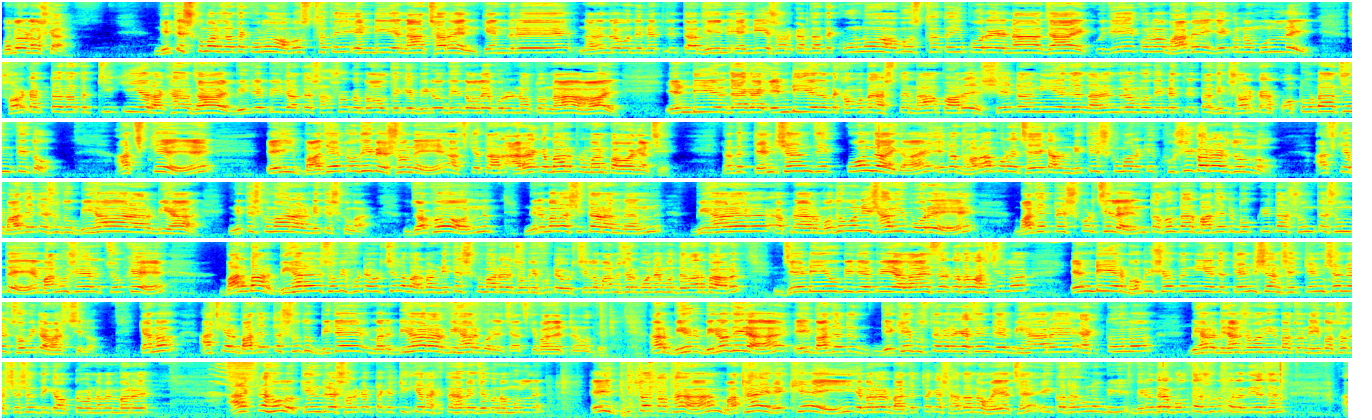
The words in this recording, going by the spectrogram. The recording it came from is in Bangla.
বন্ধুরা, নমস্কার। নীতিশ কুমার যাতে কোনো অবস্থাতেই এনডিএ না ছাড়েন, কেন্দ্রে নরেন্দ্র মোদীর নেতৃত্বাধীন এনডিএ সরকার যাতে কোনো অবস্থাতেই পড়ে না যায়, যে কোনোভাবেই, যে কোনো মূল্যেই সরকারটা যাতে টিকিয়ে রাখা যায়, বিজেপি যাতে শাসক দল থেকে বিরোধী দলে পরিণত না হয়, এনডিএর জায়গায় এনডিএ যাতে ক্ষমতায় আসতে না পারে, সেটা নিয়ে যে নরেন্দ্র মোদীর নেতৃত্বাধীন সরকার কতটা চিন্তিত, আজকে এই বাজেট অধিবেশনে আজকে তার আরেকবার প্রমাণ পাওয়া গেছে। তাদের টেনশন যে কোন জায়গায় এটা ধরা পড়েছে, কারণ নীতিশ কুমারকে খুশি করার জন্য আজকে বাজেটে শুধু বিহার আর বিহার, নীতিশ কুমার আর নীতিশ কুমার। যখন নির্মলা সীতারামন বিহারের আপনার মধুবনী শাড়ি পরে বাজেট পেশ করছিলেন, তখন তার বাজেট বক্তৃতা শুনতে শুনতে মানুষের চোখে বারবার বিহারের ছবি ফুটে উঠছিল, বারবার নীতিশ কুমারের ছবি ফুটে উঠছিল, মানুষের মনের মধ্যে বারবার জেডিইউ, বিজেপি অ্যালায়েন্সের কথা ভাসছিল এনডিএর ভবিষ্যতে নিয়ে যে টেনশন সেই টেনশনের ছবিটা ভাসছিল। কেন? আজকের বাজেটটা শুধু বিজয় মানে বিহার আর বিহার করেছে আজকে বাজেটটার মধ্যে। আর বিরোধীরা এই বাজেটে দেখে বুঝতে পেরে গেছেন যে বিহারে এক তো হলো বিহারের বিধানসভা নির্বাচন এই বছরের শেষের দিকে, অক্টোবর, নভেম্বরে আরেকটা হলো, কেন্দ্রের সরকারটাকে টিকিয়ে রাখতে হবে যে কোনো মূল্যে। এই দুটো কথা মাথায় রেখেই এবারের বাজেটটাকে সাজানো হয়েছে। এই কথাগুলো বিরোধীরা বলতে শুরু করে দিয়েছেন।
